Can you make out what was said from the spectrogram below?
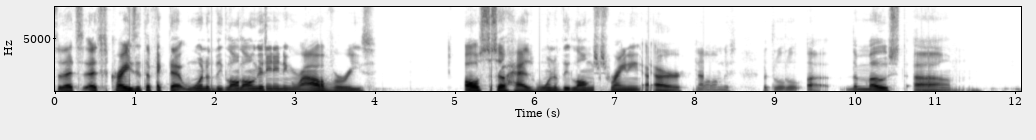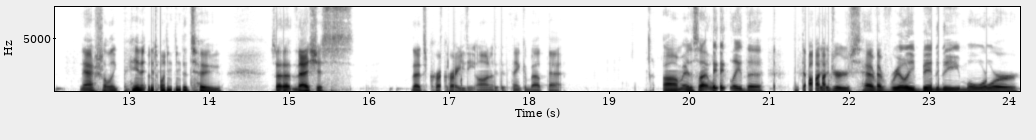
so, that's that's crazy. The fact that one of the long, longest standing rivalries also has one of the longest reigning, or not longest, but the uh, the most um, National League pennant between the two. So that, that's just that's cra- crazy, honestly, to think about that. Um, and it's like lately the Dodgers have, have really been the more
